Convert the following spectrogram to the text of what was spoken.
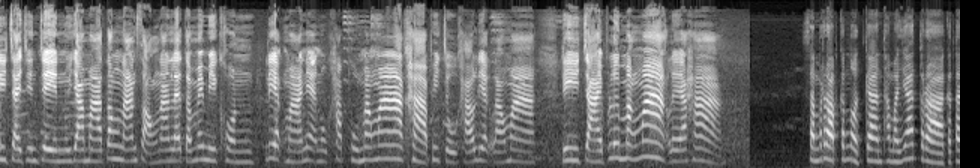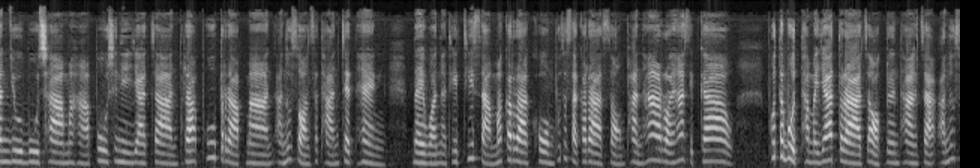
ดีใจจริงๆหนูอย่ามาต้องนานสองนานแล้วแต่ไม่มีคนเรียกมาเนี่ยหนูขับพูนมากๆค่ะ พี่จูเขาเรียกเรามา ดีใจปลื้มมาก ๆ เลยอะค่ะ สำหรับกำหนดการธรรมยาตรากตัญญูบูชามหาปูชนียาจารย์ พระผู้ปราบมารอนุสรสถานเจ็ดแห่ง ในวันอาทิตย์ที่ 3 มกราคม พุทธศักราช 2559 พุทธบุตรธรรมยาตราจะออกเดินทางจากอนุส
